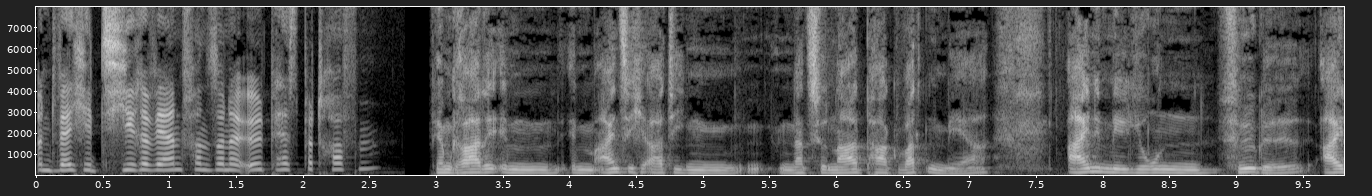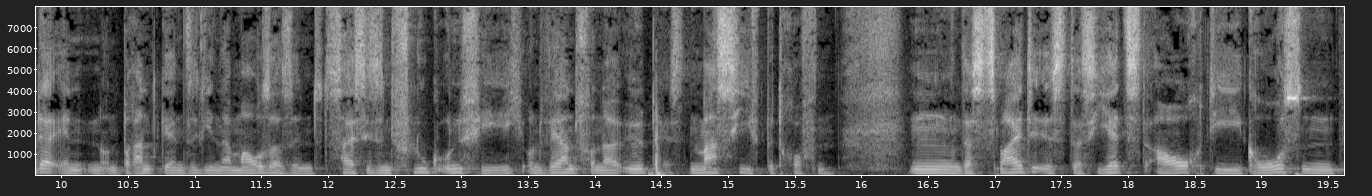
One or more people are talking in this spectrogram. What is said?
Und welche Tiere wären von so einer Ölpest betroffen? Wir haben gerade im, im einzigartigen Nationalpark Wattenmeer eine Million Vögel, Eiderenten und Brandgänse, die in der Mauser sind. Das heißt, sie sind flugunfähig und werden von der Ölpest massiv betroffen. Mm, das Zweite ist, dass jetzt auch die großen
